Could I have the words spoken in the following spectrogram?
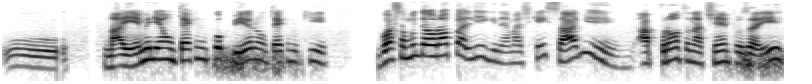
O Naemery é um técnico copeiro, é um técnico que gosta muito da Europa League, né? Mas quem sabe apronta na Champions aí,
